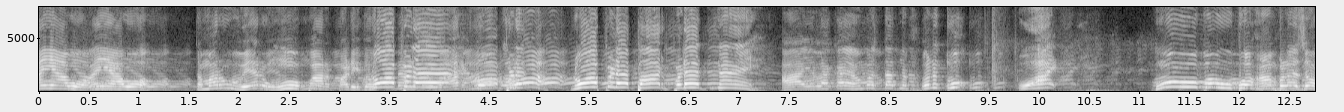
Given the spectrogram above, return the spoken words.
અહીંયા આવો અહીંયા આવો. તમારું વેર હું પાર પાડી દઉં. નો પડે નો ન પડે નો પડે પાર પડે જ નહીં. આ એલા કાંઈ સમજતા જ નહીં અને તું ઓય હું ઊભો ઊભો સાંભળે છો.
